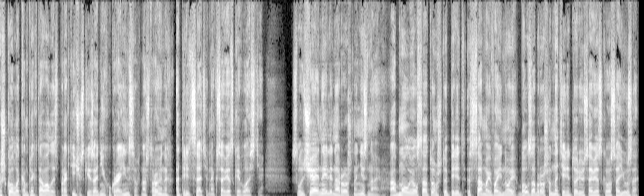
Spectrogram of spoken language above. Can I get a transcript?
Школа комплектовалась практически из одних украинцев, настроенных отрицательно к советской власти — Случайно или нарочно, не знаю. Обмолвился о том, что перед самой войной был заброшен на территорию Советского Союза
